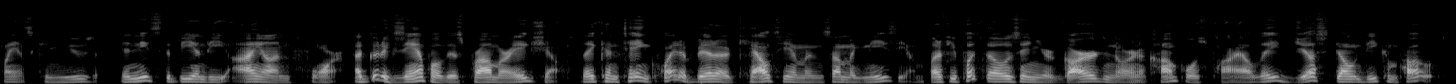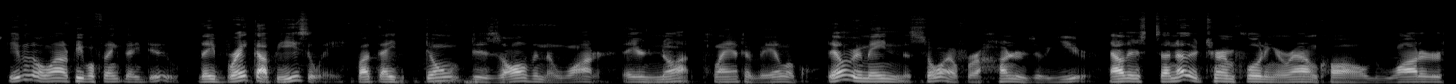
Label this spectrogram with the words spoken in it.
plants can use it. It needs to be in the ion form. A good example of this problem are eggshells. They contain quite a bit of calcium and some magnesium, but if you put those in your garden or in a compost pile, they just don't decompose, even though a lot of people think they do. They break up easily, but they don't dissolve in the water. They are not plant available they'll remain in the soil for hundreds of years. Now there's another term floating around called water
